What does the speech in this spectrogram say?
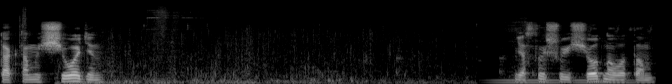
Так, там еще один. Я слышу еще одного там.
